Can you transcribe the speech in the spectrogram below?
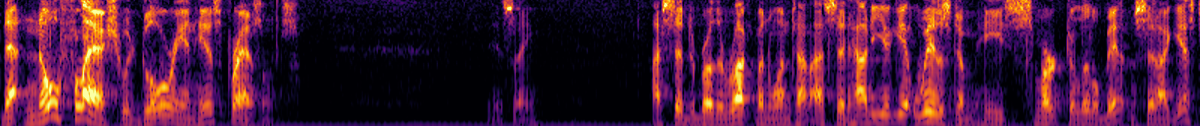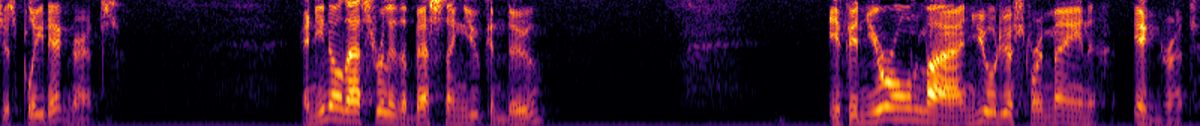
That no flesh would glory in his presence. You see. I said to Brother Ruckman one time, I said, How do you get wisdom? He smirked a little bit and said, I guess just plead ignorance. And you know that's really the best thing you can do? If in your own mind you'll just remain ignorant,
